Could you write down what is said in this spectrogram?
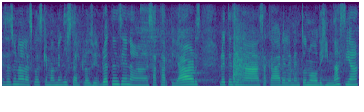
Esa es una de las cosas que más me gusta del CrossFit. Rétense a sacar PRs, rétense a sacar elementos nuevos de gimnasia,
